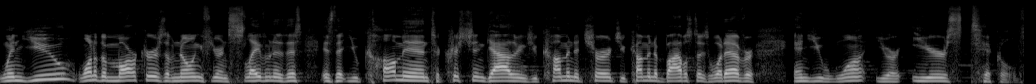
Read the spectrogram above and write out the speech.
when you, one of the markers of knowing if you're enslavement to this is that you come into Christian gatherings, you come into church, you come into Bible studies, whatever, and you want your ears tickled.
